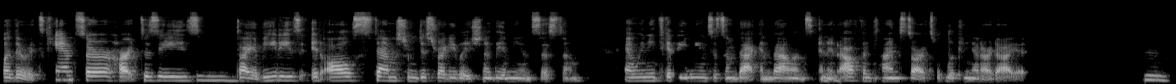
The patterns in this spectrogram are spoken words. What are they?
whether it's cancer, heart disease, mm. diabetes, it all stems from dysregulation of the immune system. And we need to get the immune system back in balance. And it oftentimes starts with looking at our diet. Mm.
